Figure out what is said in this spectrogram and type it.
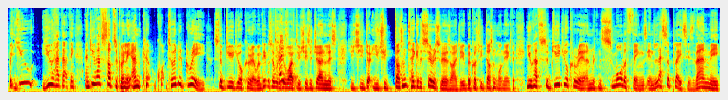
but you you had that thing, and you have subsequently and to a degree subdued your career. When people say, "What does your wife do?" She's a journalist. You, she, you, she doesn't take it as seriously as I do because she doesn't want the expert. You have subdued your career and written smaller things in lesser places than me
